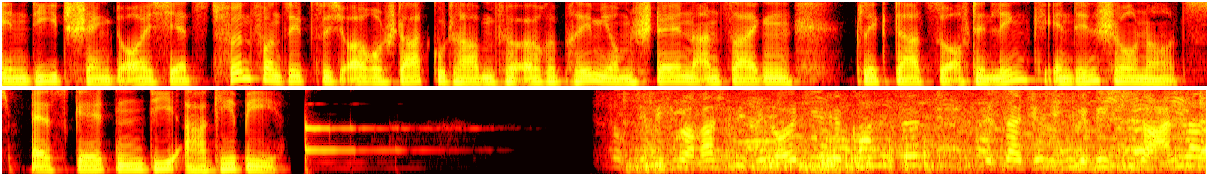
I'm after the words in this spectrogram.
Indeed schenkt euch jetzt 75 Euro Startguthaben für eure Premium-Stellenanzeigen. Klickt dazu auf den Link in den Show Notes. Es gelten die AGB. Doch ziemlich überrascht, wie viele Leute hier gekommen sind. Ist natürlich ein gewichtiger Anlass.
